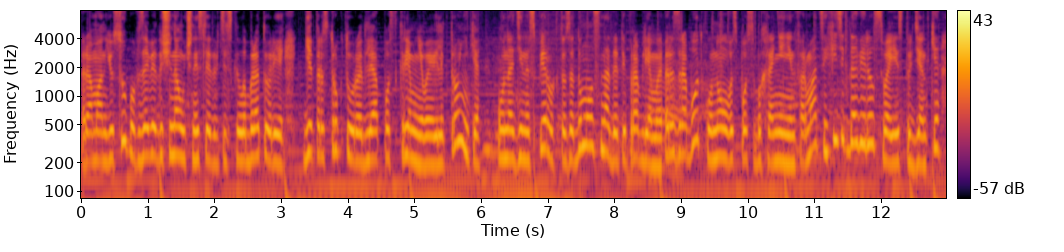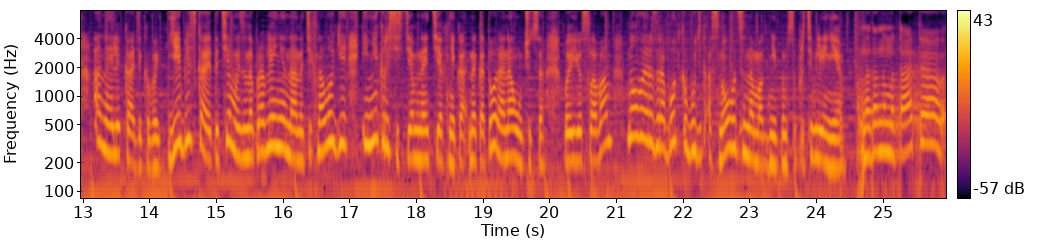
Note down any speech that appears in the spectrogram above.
Роман Юсупов, заведующий научно-исследовательской лабораторией гетероструктуры для посткремниевой электроники, он один из первых, кто задумался над этой проблемой. Разработку нового способа хранения информации физик доверил своей студентке Анеле Кадиковой. Ей близка эта тема из-за направления нанотехнологии и микросистемная техника, на которой она учится. По ее словам, новая разработка будет основываться на магнитном сопротивлении. На данном этапе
